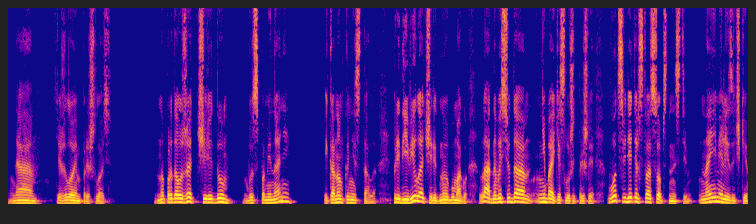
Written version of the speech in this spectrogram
Да, тяжело им пришлось. Но продолжать череду воспоминаний экономка не стала. Предъявила очередную бумагу. «Ладно, вы сюда не байки слушать пришли. Вот свидетельство о собственности. На имя Лизочки.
